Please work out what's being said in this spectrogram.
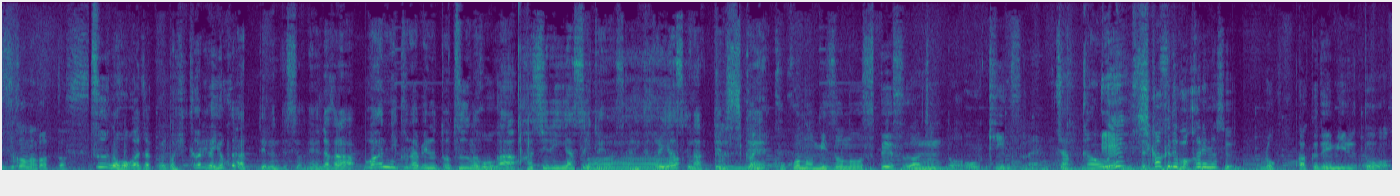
づかなかったっす。2の方が若干こう光が良くなってるんですよね。だから1に比べると2の方が走りやすいと言いますか引っかかりやすくなってるんで。確かにここの溝のスペースがちょっと大きいんですね、若干大きくしてる角で分かります？六角で見ると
